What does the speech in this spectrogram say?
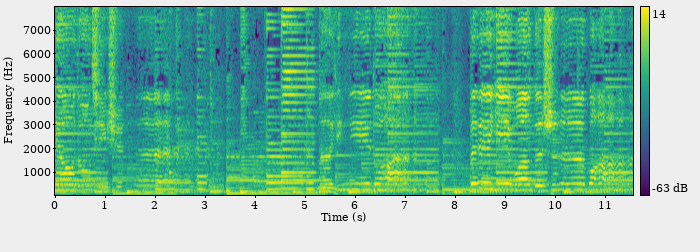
流动琴弦，那一段被遗忘的时光，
